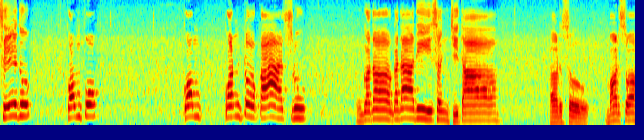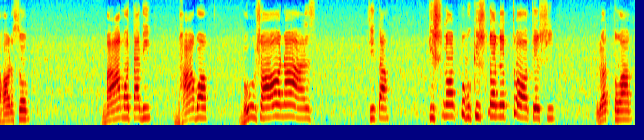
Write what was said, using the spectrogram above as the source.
সেদ, কম্প, কম, কণ্টকাশ্রু, গদা, গদাদি সঞ্চিতা। হর্ষ, মর্ষ, হর্ষ ভাব ভূষণাচিতা কৃষ্ণ প্রভু কৃষ্ণ নেত্র তেষি রত্না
